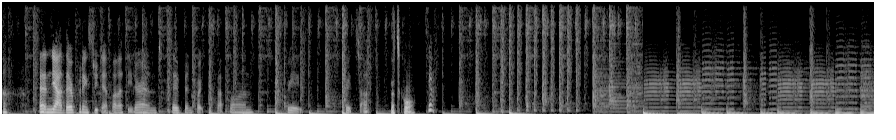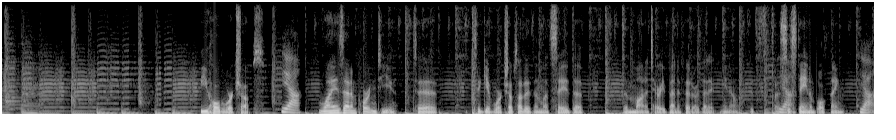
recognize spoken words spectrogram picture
and yeah, they're putting street dance on the theater, and they've been quite successful and create great stuff. That's cool. Yeah. You hold workshops. Yeah. Why is that important to you to to give workshops other than let's say the the monetary benefit or that it you know it's a Yeah. sustainable thing? Yeah.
